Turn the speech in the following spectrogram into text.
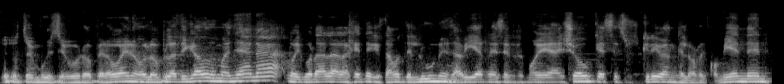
Yo no estoy muy seguro, pero bueno, lo platicamos mañana. Recordarle a la gente que estamos de lunes a viernes en el Money Show, que se suscriban, que lo recomienden,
